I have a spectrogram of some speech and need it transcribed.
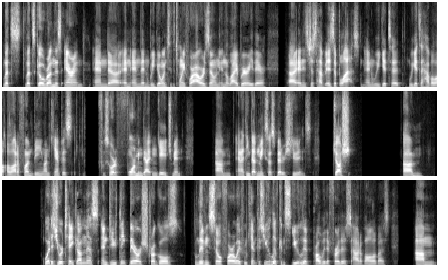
let's let's go run this errand," and uh, and and then we go into the 24-hour zone in the library there, uh, and it's just have it's a blast, and we get to we get to have a, a lot of fun being on campus, sort of forming that engagement, um, and I think that makes us better students. Josh, um, what is your take on this, and do you think there are struggles living so far away from camp because you live you live probably the furthest out of all of us um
